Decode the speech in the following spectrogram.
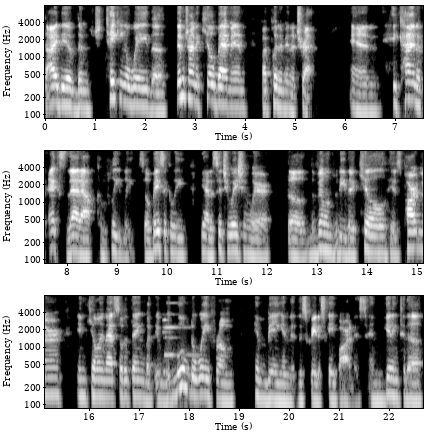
The idea of them taking away the them trying to kill Batman by putting him in a trap, and he kind of x that out completely. So basically, you had a situation where the the villains would either kill his partner in killing that sort of thing, but it would moved away from him being in this great escape artist and getting to the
